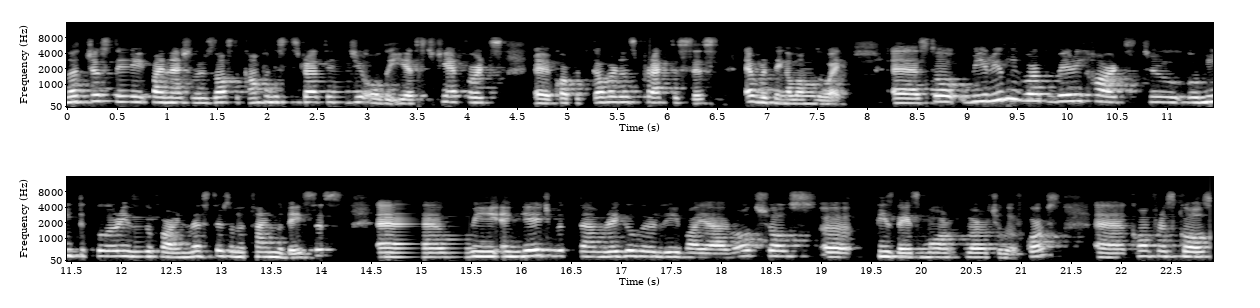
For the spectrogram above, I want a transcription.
Not just the financial results, the company strategy, all the ESG efforts, uh, corporate governance practices, everything along the way. Uh, so we really work very hard to meet the queries of our investors on a timely basis. Uh, we engage with them regularly via roadshows, uh, these days more virtually, of course, uh, conference calls,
